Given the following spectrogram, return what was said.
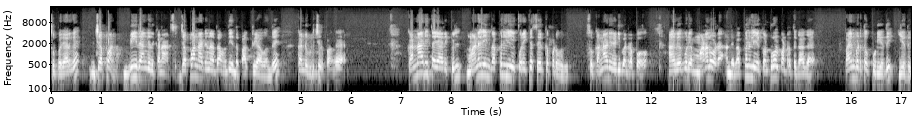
சூப்பர் யாருங்க? ஜப்பான் பி தாங்க இதுக்கான ஆன்சர் ஜப்பான் நாட்டினர் தான் வந்து இந்த பாக்டீரியா வந்து கண்டுபிடிச்சிருப்பாங்க. கண்ணாடி தயாரிப்பில் மணலின் வெப்பநிலையை குறைக்க சேர்க்கப்படுவது. ஸோ கண்ணாடி ரெடி பண்றப்போ அங்கே இருக்கக்கூடிய மணலோட அந்த வெப்பநிலையை கண்ட்ரோல் பண்றதுக்காக பயன்படுத்தக்கூடியது எது?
